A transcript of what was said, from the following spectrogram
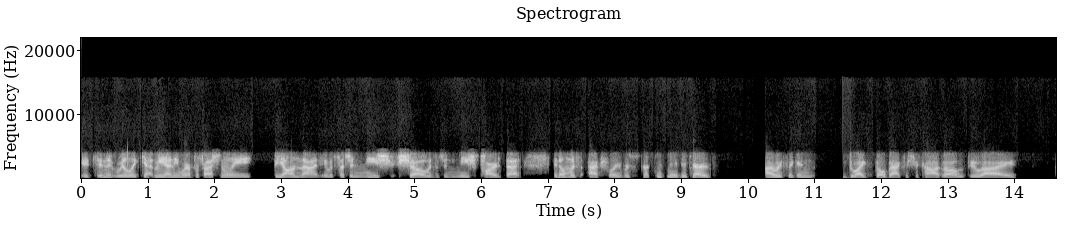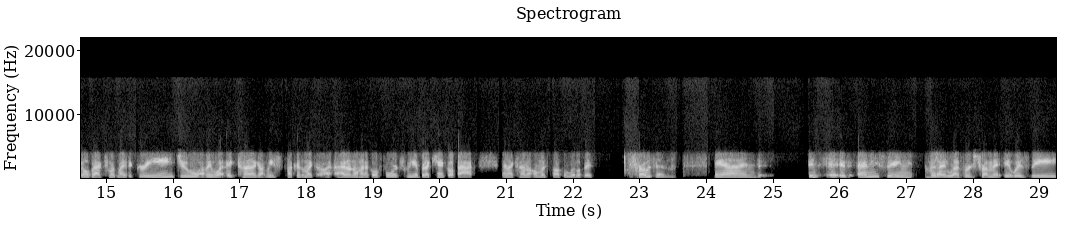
it didn't really get me anywhere professionally beyond that. It was such a niche show and such a niche part that it almost actually restricted me because I was thinking, do I go back to Chicago? Do I go back toward my degree? Do I mean what? It kind of got me stuck because I'm like, I, I don't know how to go forward from here, but I can't go back, and I kind of almost felt a little bit frozen. And if anything that I leveraged from it, it was the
